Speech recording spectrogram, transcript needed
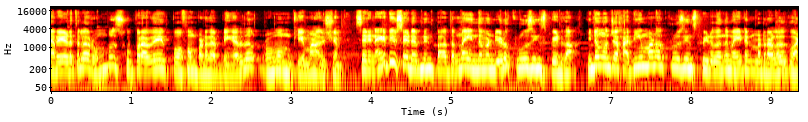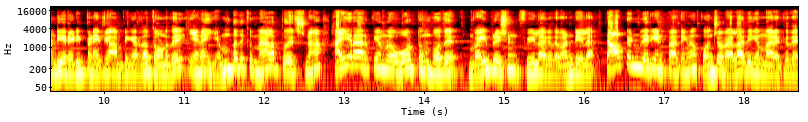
நிறைய இடத்துல ரொம்ப சூப்பராகவே பெர்ஃபார்ம் பண்ணுது அப்படிங்கிறது ரொம்ப முக்கியமான விஷயம். சரி நெகட்டிவ் சைடு அப்படின்னு பார்த்தோம்னா இந்த வண்டியோட க்ரூசிங் ஸ்பீடு தான். இன்னும் கொஞ்சம் அதிகமான க்ரூசிங் ஸ்பீடு வந்து மெயின்டைன் பண்ணுற அளவுக்கு வண்டியை ரெடி பண்ணிருக்கலாம் அப்படிங்கிறத தோணுது. ஏன்னா எண்பதுக்கு மேலே போயிடுச்சுன்னா ஹையர் ஆர்பிஎம்ல ஓட்டும் போது வைப்ரேஷன் ஃபீல் ஆகுது வண்டியில். டாப் அண்ட் வேரியன்ட் பார்த்தீங்கன்னா கொஞ்சம் விலை அதிகமாக இருக்குது.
